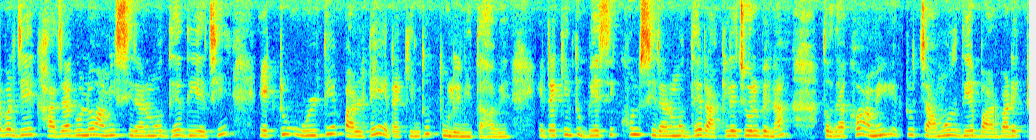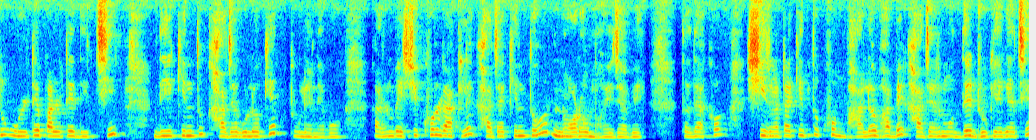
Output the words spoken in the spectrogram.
এবার যে খাজাগুলো আমি শিরার মধ্যে দিয়েছি, একটু উল্টে পাল্টে এটা কিন্তু তুলে নিতে হবে। এটা কিন্তু বেশিক্ষণ শিরার মধ্যে রাখলে চলবে না। তো দেখো, আমি একটু চামচ দিয়ে বারবার একটু উল্টে পাল্টে দিচ্ছি, দিয়ে কিন্তু খাজাগুলোকে তুলে নেব। কারণ বেশিক্ষণ রাখলে খাজা কিন্তু নরম হয়ে যাবে। তো দেখো, শিরাটা কিন্তু খুব ভালোভাবে খাজার মধ্যে ঢুকে গেছে।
